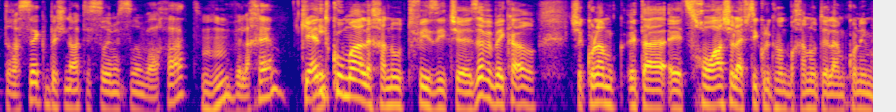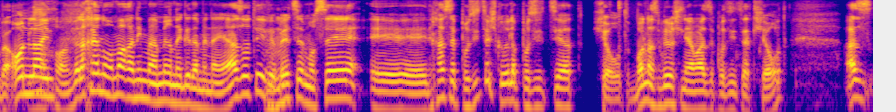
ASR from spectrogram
תתרסק בשנת 2021 מהמם. ולכן כי אין היא- תקומה לחנות פיזית שזה ובעיקר שכולם את הסחורה שלה הפסיקו לקנות בחנות אלא הם קונים באונליין. נכון ולכן הוא אמר אני מהמר נגד המניה הזאת מהמם. ובעצם עושה אה, נכנס לפוזיציה שקוראים לה פוזיציית short בוא נסביר שנייה מה זה פוזיציית short אז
